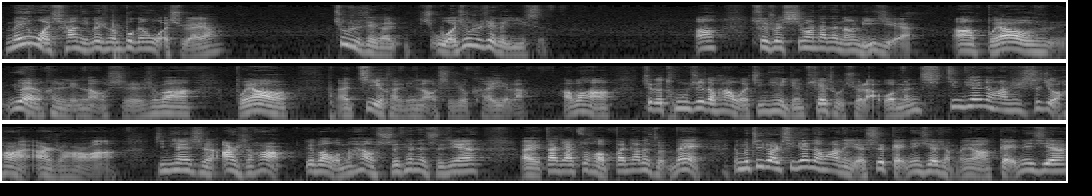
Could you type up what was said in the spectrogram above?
没我强你为什么不跟我学呀？就是这个，我就是这个意思啊。所以说，希望大家能理解啊，不要怨恨林老师，是吧？不要呃记恨林老师就可以了。好不好？这个通知的话，我今天已经贴出去了。我们今天的话是十九号还是二十号啊？今天是二十号，对吧？我们还有十天的时间，哎，大家做好搬家的准备。那么这段期间的话呢，也是给那些什么呀？给那些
